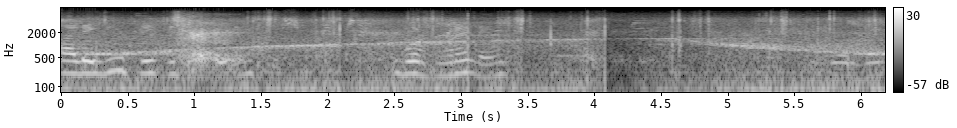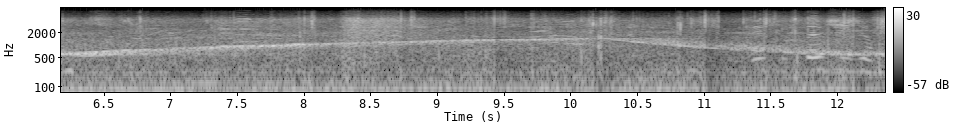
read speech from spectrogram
Ale iuței pe borburele. Trebuie să stăm și jos.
